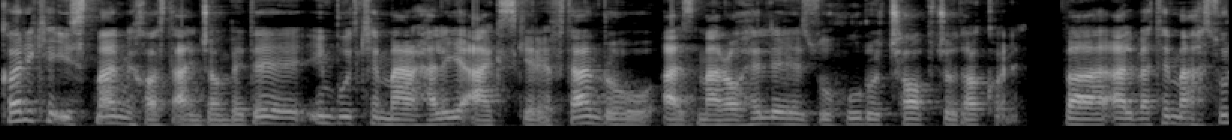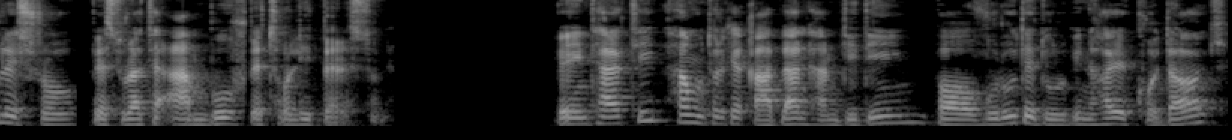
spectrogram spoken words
کاری که ایستمن می‌خواست انجام بده این بود که مرحله عکس گرفتن رو از مراحل ظهور و چاپ جدا کنه و البته محصولش رو به صورت انبوه به تولید برسونه. به این ترتیب همونطور که قبلا هم دیدیم با ورود دوربین های کوداک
